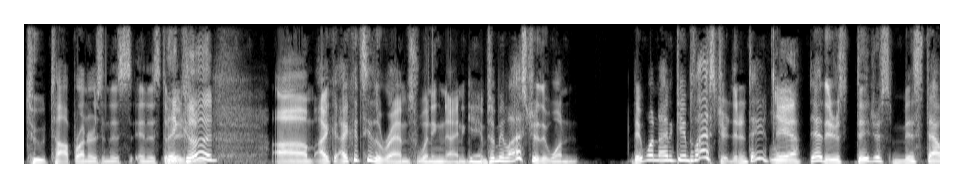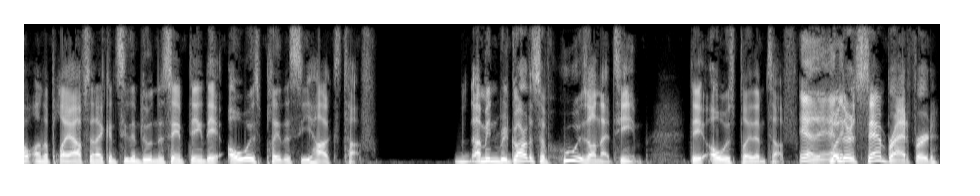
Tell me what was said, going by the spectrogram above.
two top runners in this in this division. they could. Um, I, I could see the Rams winning nine games. I mean, last year they won. They won nine games last year, didn't they? Yeah, Yeah, they just they just missed out on the playoffs, and I can see them doing the same thing. They always play the Seahawks tough. I mean, regardless of who is on that team, they always play them tough. yeah. Whether it's Sam Bradford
